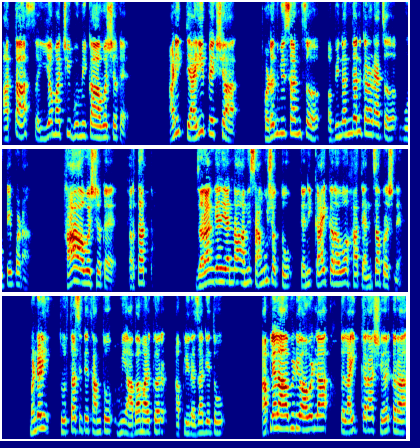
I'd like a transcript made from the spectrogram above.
आता संयमाची भूमिका आवश्यक आहे. आणि त्याही पेक्षा फडणवीसांचं अभिनंदन करण्याचं मोठेपणा हा आवश्यक आहे. अर्थात जरांगे यांना आम्ही सांगू शकतो त्यांनी काय करावं हा त्यांचा प्रश्न आहे. मंडळी तुर्तास इथे थांबतो. मी आबा माळकर आपली रजा घेतो. आपल्याला हा व्हिडिओ आवडला तर लाईक करा शेअर करा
